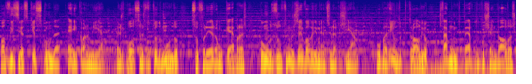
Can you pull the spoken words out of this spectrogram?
pode dizer-se que a segunda é a economia. As bolsas de todo o mundo sofreram quebras com os últimos desenvolvimentos na região. O barril de petróleo está muito perto dos 100 dólares,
